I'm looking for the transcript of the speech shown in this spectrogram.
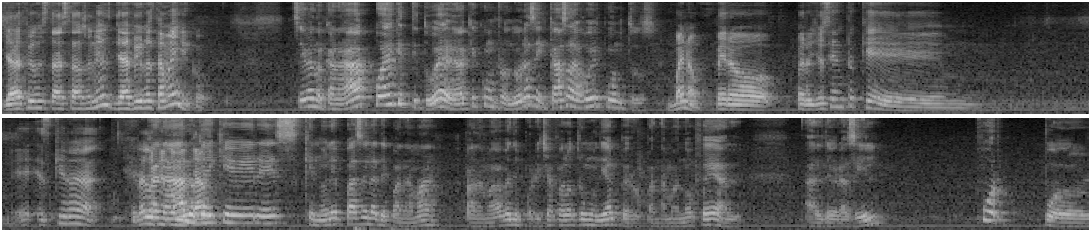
ya de fijo está Estados Unidos, ya de fijo está México. Sí, bueno, Canadá puede que titubee, ¿verdad? Que contra Honduras en casa dejó ir puntos. Bueno, pero, pero yo siento que mm, es que era, era lo que Canadá lo que hay que ver es que no le pase las de Panamá. Panamá, de por dicha, fue al otro mundial, pero Panamá no fue al, al de Brasil por, por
